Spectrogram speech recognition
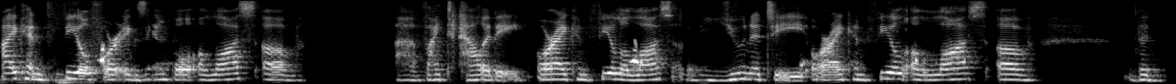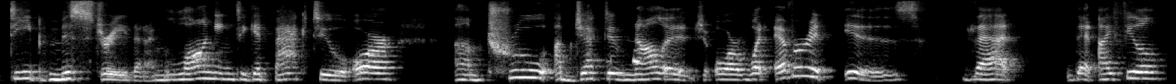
I can feel, for example, a loss of uh, vitality, or I can feel a loss of unity, or I can feel a loss of the deep mystery that I'm longing to get back to, or um, true objective knowledge, or whatever it is that that I feel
